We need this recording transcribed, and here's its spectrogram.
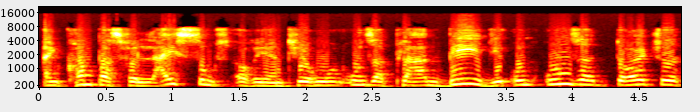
ein Kompass für Leistungsorientierung und unser Plan B, die, und unser deutsche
